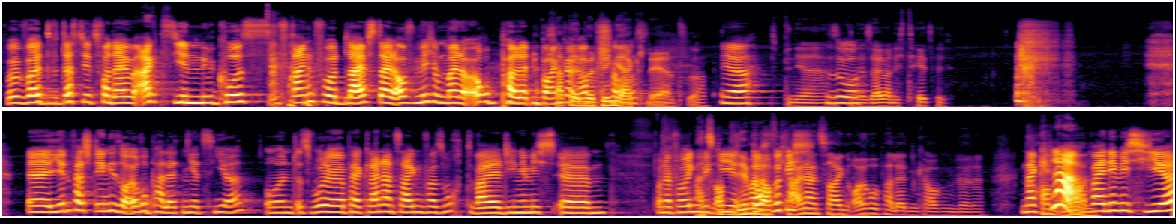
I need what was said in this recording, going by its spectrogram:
Ich woll- wollte, dass du jetzt von deinem Aktienkurs Frankfurt Lifestyle auf mich und meine Ich Europalettenbank habe ja nur Dinge herabschaust. erklärt. So. Ja. Ich bin ja, So. ich bin ja selber nicht tätig. Äh, jedenfalls stehen diese Europaletten jetzt hier und es wurde per Kleinanzeigen versucht, weil die nämlich ähm, von der vorigen Als ob WG jemand doch auf wirklich. Kleinanzeigen Europaletten kaufen würde. Na Come klar, on. weil nämlich hier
